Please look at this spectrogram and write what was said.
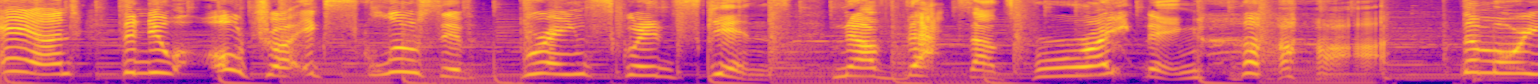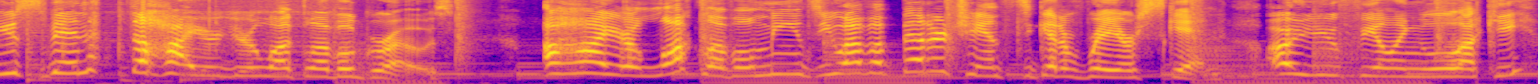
and the new ultra exclusive Brain Squid skins. Now that sounds frightening! the more you spin, the higher your luck level grows. A higher luck level means you have a better chance to get a rare skin. Are you feeling lucky?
